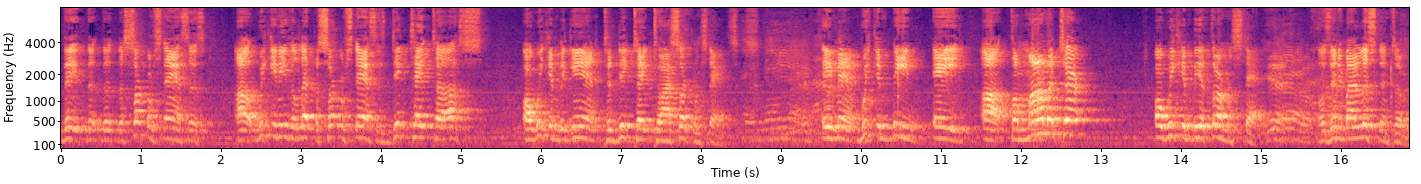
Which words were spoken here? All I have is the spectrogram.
the, the, the, the circumstances, uh, we can either let the circumstances dictate to us or we can begin to dictate to our circumstances. Amen. Amen. We can be a uh, thermometer or we can be a thermostat. Yes. Is anybody listening to me?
